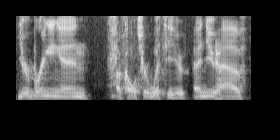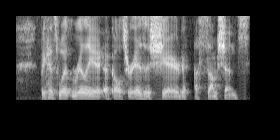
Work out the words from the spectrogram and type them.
you're bringing in a culture with you. And you yes. have, because what really a culture is, is shared assumptions.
